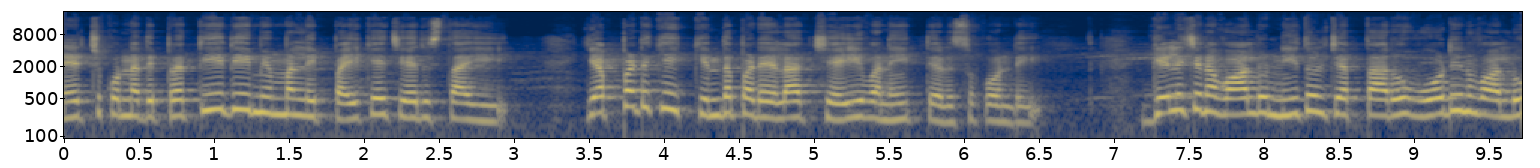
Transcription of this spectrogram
నేర్చుకున్నది ప్రతీదీ మిమ్మల్ని పైకే చేరుస్తాయి. ఎప్పటికీ కింద పడేలా చేయవని తెలుసుకోండి. గెలిచిన వాళ్ళు నీతులు చెప్తారు ఓడిన వాళ్ళు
